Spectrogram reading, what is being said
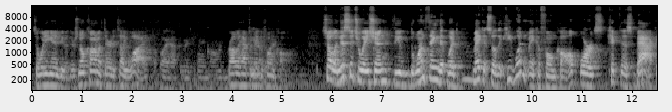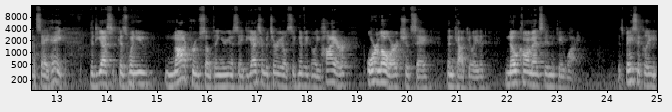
So what are you going to do? There's no comment there to tell you why. I'll probably have to make a phone call. Probably have to make a phone call. So in this situation, the, the one thing that would make it so that he wouldn't make a phone call or kick this back and say, hey, the de-icer, because when you not approve something, you're going to say de-icer material is significantly higher or lower, it should say, than calculated. No comments to indicate why. It's basically,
